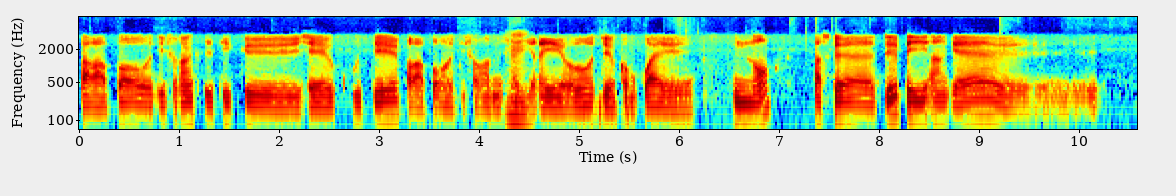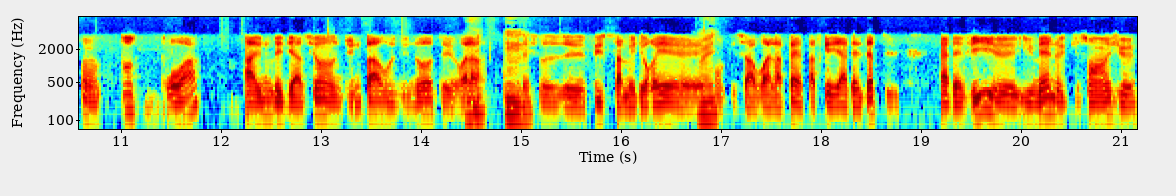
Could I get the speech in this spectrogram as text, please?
par rapport aux différentes critiques que j'ai écoutées, par rapport aux différents messageries et autres, comme quoi non, parce que deux pays en guerre ont tous droit à une médiation d'une part ou d'une autre, voilà, mmh. les choses euh, puissent s'améliorer, euh, qu'on puisse avoir la paix, parce qu'il y a des êtres, il y a des vies euh, humaines qui sont en jeu.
